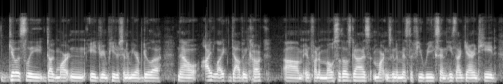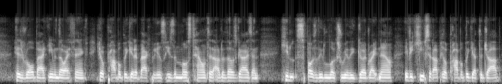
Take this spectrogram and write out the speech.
Gillislee, Doug Martin, Adrian Peterson, Ameer Abdullah. Now, I like Dalvin Cook um, in front of most of those guys. Martin's going to miss a few weeks, and he's not guaranteed his role back, even though I think he'll probably get it back because he's the most talented out of those guys, and he supposedly looks really good right now. If he keeps it up, he'll probably get the job.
